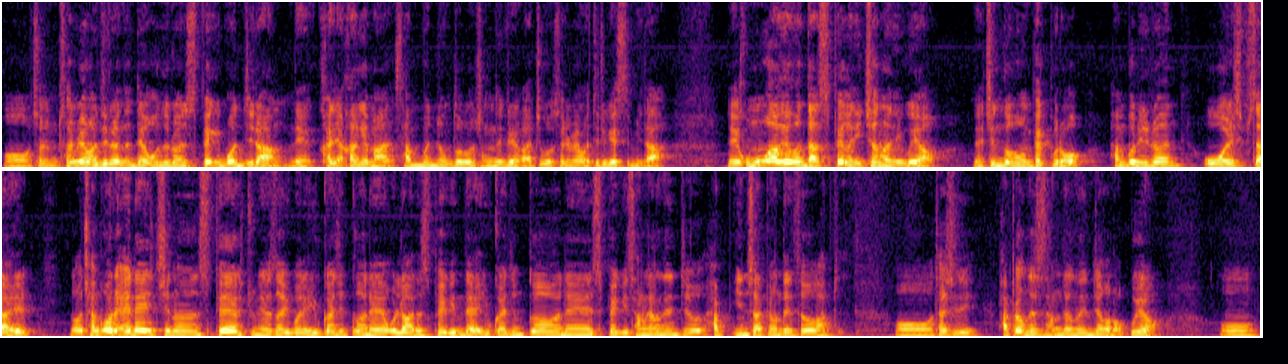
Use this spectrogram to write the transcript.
어, 좀 설명을 드렸는데 오늘은 스펙이 뭔지랑 네, 간략하게만 3분 정도로 정리를 해가지고 설명을 드리겠습니다. 네, 공모 가격은 다 스펙은 2,000원이고요. 네, 증거금은 100%, 환불일은 5월 14일, 어, 참고로 NH는 스펙 중에서 이번에 유가증권에 올라가는 스펙인데 유가증권의 스펙이 상장된 적 합, 인수합병돼서 합, 어, 다시 합병돼서 상장된 적은 없고요. 어,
